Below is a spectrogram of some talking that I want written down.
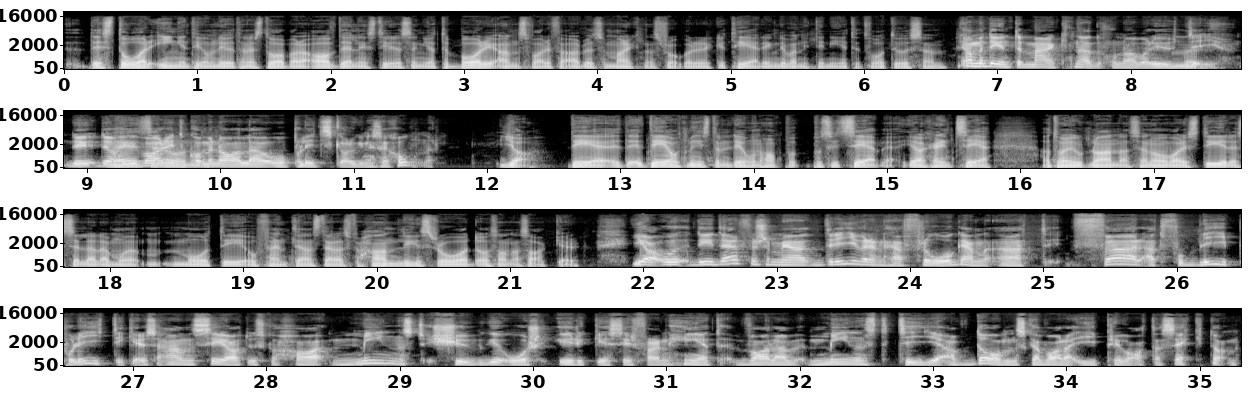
Det står ingenting om det, utan det står bara avdelningsstyrelsen Göteborg ansvarig för arbets och marknadsfrågor och rekrytering. Det var 99 till 2000. Ja, men det är ju inte marknad hon har varit ute Nej. i. Det, det har Nej, ju varit hon... kommunala och politiska organisationer. Ja, det, det, det, är åtminstone det hon har på, på, sitt CV. Jag kan inte se att hon har gjort något annat. Sen har hon varit styrelseledamot i offentliganställdas förhandlingsråd och sådana saker. Ja, och det är därför som jag driver den här frågan att för att få bli politiker så anser jag att du ska ha minst 20 års yrkeserfarenhet, varav minst 10 av dem ska vara i privata sektorn.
